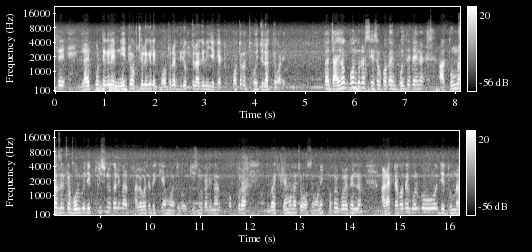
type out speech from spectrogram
এসে লাইভ করতে গেলে নেটওয়ার্ক চলে গেলে কতটা বিরক্ত লাগে নিজেকে, একটা কতটা ধৈর্য লাগতে পারে। তা যাই হোক বন্ধুরা, সেসব কথা আমি বলতে চাই না। আর তোমাদেরকে বলব যে কৃষ্ণ কালিমার ভালোবাসাতে কেমন আছে বলো? কৃষ্ণ কালিমার ভক্তরা তোমরা কেমন আছো? অবশ্যই অনেক কথাই বলে ফেললাম। আর একটা কথাই বলব যে তোমরা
